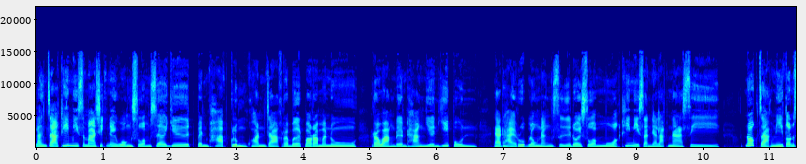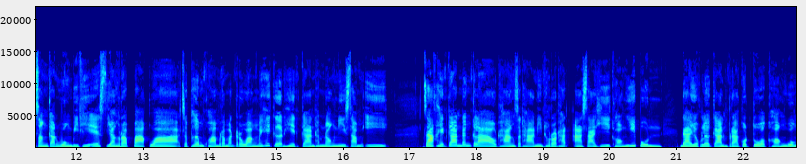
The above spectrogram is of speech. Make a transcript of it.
หลังจากที่มีสมาชิกในวงสวมเสื้อยืด เป็นภาพกลุ่มควันจากระเบิดปรมาณูระหว่างเดินทางเยือนญี่ปุ่น และถ่ายรูปลงหนังสือโดยสวมหมวกที่มีสัญลักษณ์นาซี นอกจากนี้ต้นสังกัดวง BTS ยังรับปากว่าจะเพิ่มความระมัดระวังไม่ให้เกิดเหตุการณ์ทำนองนี้ซ้ำอีก จากเหตุการณ์ดังกล่าวทางสถานีโทรทัศน์อาซาฮีของญี่ปุ่น ได้ยกเลิกการปรากฏตัวของวง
